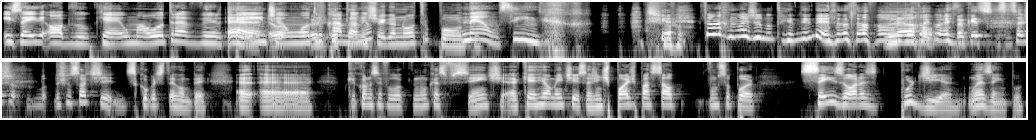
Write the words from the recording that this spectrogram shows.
isso aí, óbvio, que é uma outra vertente, é, eu- um outro eu, Eu tava caminho. enxergando outro ponto. Não, sim. Então, mas eu não tô entendendo, eu tava falando Não, outra coisa. porque, deixa, eu- só te. Desculpa te interromper. É, é, porque quando você falou que nunca é suficiente, é que é realmente isso. A gente pode passar, vamos supor, seis horas por dia, um exemplo,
